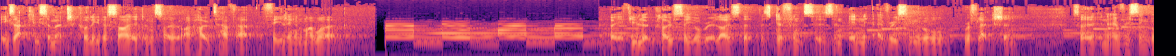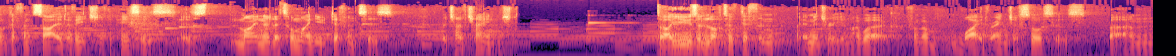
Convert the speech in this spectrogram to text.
exactly symmetrical either side, and so I hope to have that feeling in my work. But if you look closer, you'll realise that there's differences in, in every single reflection. So, in every single different side of each of the pieces is minor, little, minute differences, which I've changed. So, I use a lot of different imagery in my work from a wide range of sources, but um,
